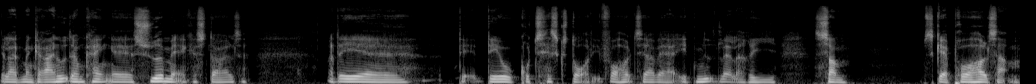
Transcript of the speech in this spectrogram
eller at man kan regne ud det omkring øh, Sydamerikas størrelse. Og det, øh, det, det er jo grotesk stort i forhold til at være et middelalderrige, som skal prøve at holde sammen.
